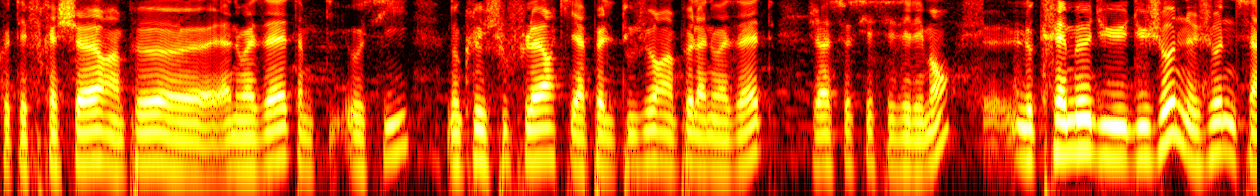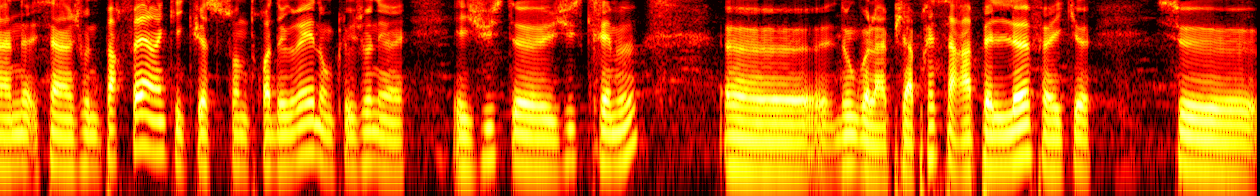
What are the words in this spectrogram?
côté fraîcheur, un peu la noisette aussi. Donc le chou-fleur qui appelle toujours un peu la noisette. J'ai associé ces éléments. Le crémeux du, jaune, le jaune c'est un, un, jaune parfait hein, qui est cuit à 63 degrés, donc le jaune est, juste, juste crémeux. Donc voilà, puis après ça rappelle l'œuf avec ce,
